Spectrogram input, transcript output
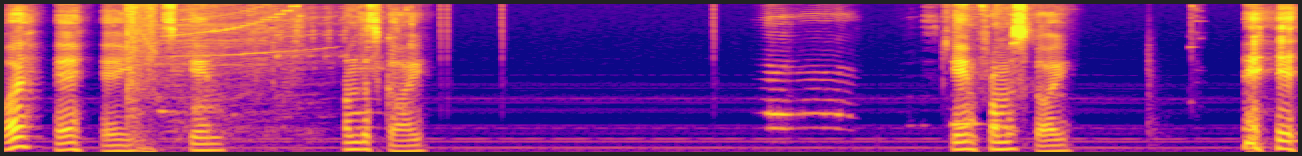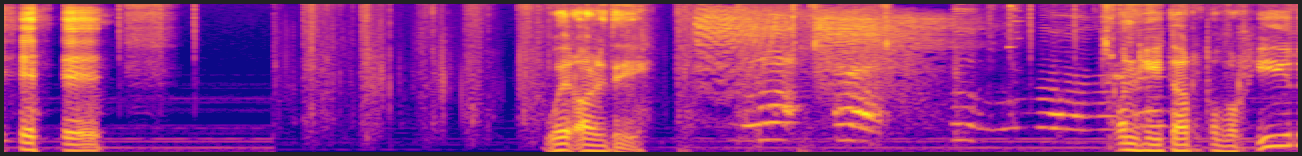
What? Hey, hey, skin from the sky. Came from the sky. Where are they? One heater over here.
